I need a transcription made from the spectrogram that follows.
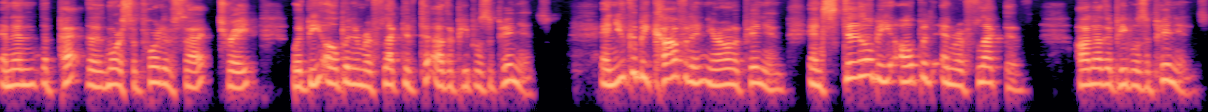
and then the the more supportive side trait would be open and reflective to other people's opinions. And you could be confident in your own opinion and still be open and reflective on other people's opinions.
